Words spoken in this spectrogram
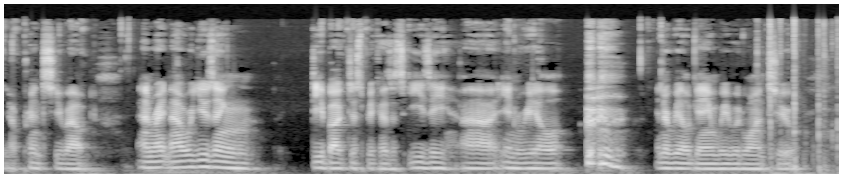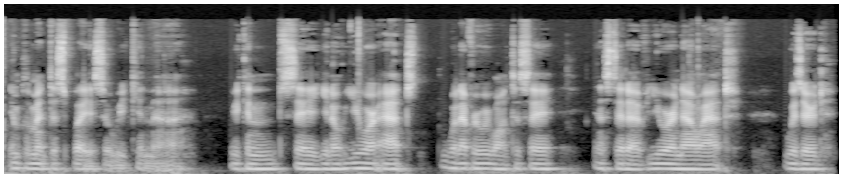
you know prints you out. And right now we're using debug just because it's easy. Uh, in real in a real game, we would want to implement display so we can we can say you know you are at whatever we want to say instead of you are now at wizard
